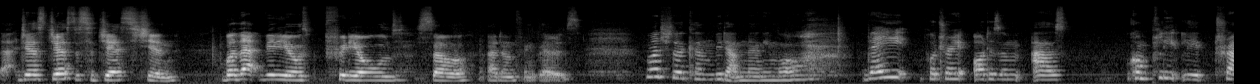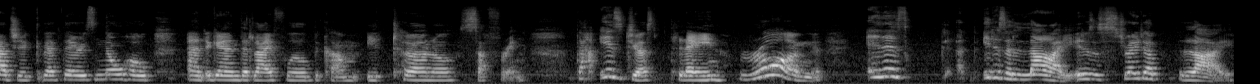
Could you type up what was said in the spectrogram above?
Uh, just, just a suggestion. But that video is pretty old, so I don't think there's much that can be done anymore. They portray autism as completely tragic, that there is no hope, and again that life will become eternal suffering. That is just plain wrong. It is it is a lie. It is a straight up lie.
